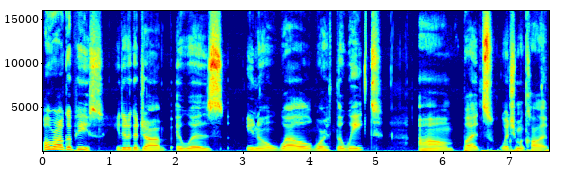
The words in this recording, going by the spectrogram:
overall, good piece. He did a good job. It was, you know, well worth the wait. Um, but what you call it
